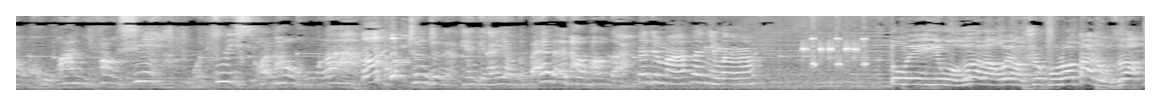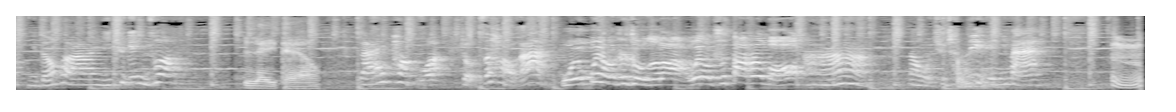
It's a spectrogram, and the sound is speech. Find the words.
胖虎啊，你放心，我最喜欢胖虎了，保证这两天给他养的白白胖胖的。那就麻烦你们了。冬梅姨，我饿了，我想吃红烧大肘子。你等会儿，姨去给你做。Later. 来，胖虎，肘子好了。我又不想吃肘子了，我想吃大汉堡。啊，那我去城里给你买。嗯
